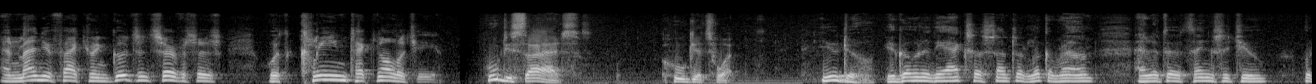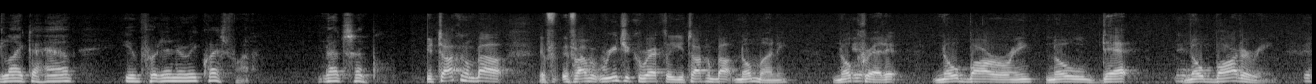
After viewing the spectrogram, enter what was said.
and manufacturing goods and services with clean technology. Who decides who gets what? You do. You go to the Access Center, look around, and if there are things that you would like to have, you put in a request for them. That's simple. You're talking about, if, if I read you correctly, you're talking about no money, no Yeah. credit, no borrowing, no debt, Yeah. no bartering. Yeah.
